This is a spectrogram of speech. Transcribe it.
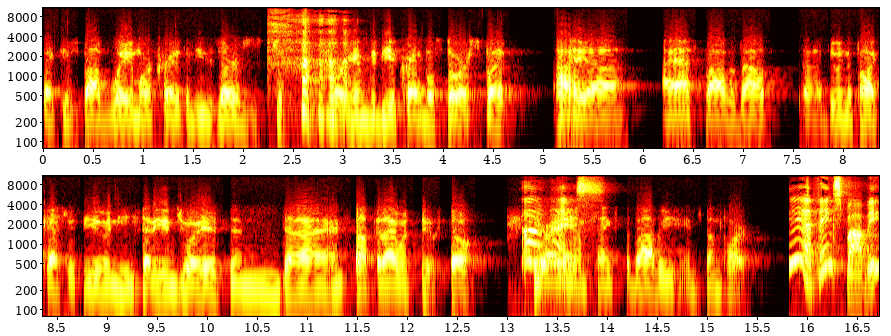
that gives Bob way more credit than he deserves just for him to be a credible source. But I uh, I asked Bob about uh, doing the podcast with you, and he said he enjoyed it and uh, and thought that I would too. So oh, here nice. I am, thanks to Bobby in some part. Yeah, thanks, Bobby.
